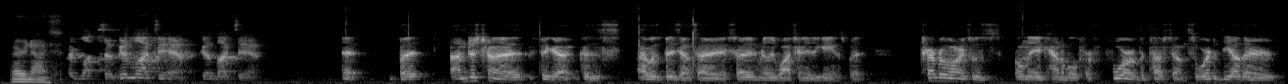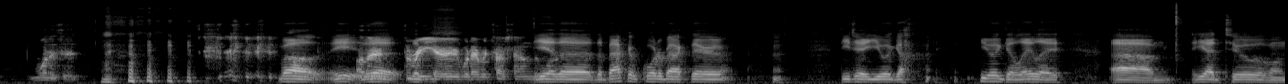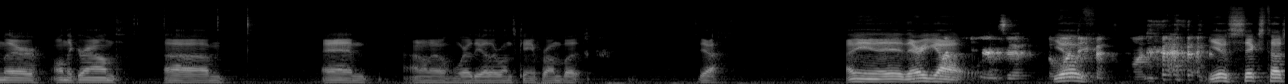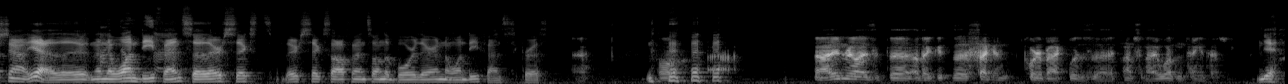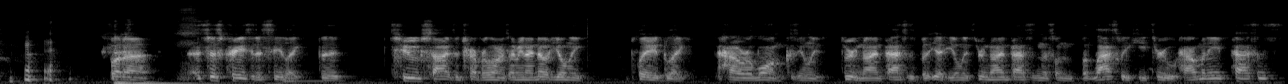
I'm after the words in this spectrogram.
Very nice. good luck, so good luck to him. Good luck to him. Yeah, but I'm just trying to figure out because I was busy on Saturday, so I didn't really watch any of the games. But Trevor Lawrence was only accountable for four of the touchdowns. So where did the other, what is it, Well, he, other the, three the, or whatever touchdowns? yeah, was? the the backup quarterback there, DJ Uiga- Uiagalelei, um, he had two of them there on the ground, um, and I don't know where the other ones came from, but yeah, I mean eh, there you got Defensive. The You one have- defense one. you have six touchdowns, yeah, the, and then the one defense, so there's six there's six offense on the board there and the one defense, Chris. Well, uh, no, I didn't realize that the other, the second quarterback was uh, Clemson. I wasn't paying attention. yeah. But uh, it's just crazy to see like the two sides of Trevor Lawrence. I mean, I know he only played like however long because he only threw nine passes, but yeah, he only threw nine passes in this one. But last week he threw how many passes?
